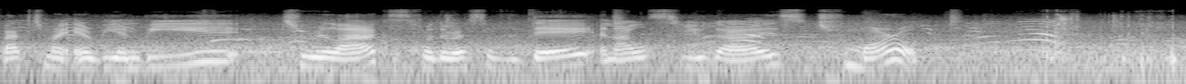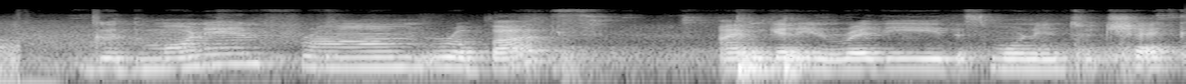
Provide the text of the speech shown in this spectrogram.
back to my Airbnb to relax for the rest of the day and I will see you guys tomorrow. Good morning from Rabat. I'm getting ready this morning to check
